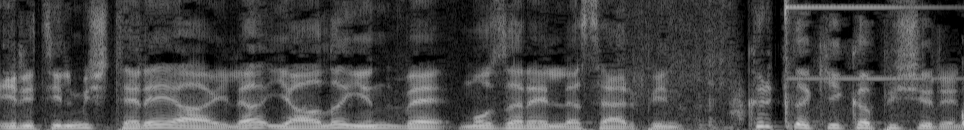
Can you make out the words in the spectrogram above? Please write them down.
Eritilmiş tereyağıyla yağlayın ve mozzarella serpin. 40 dakika pişirin.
